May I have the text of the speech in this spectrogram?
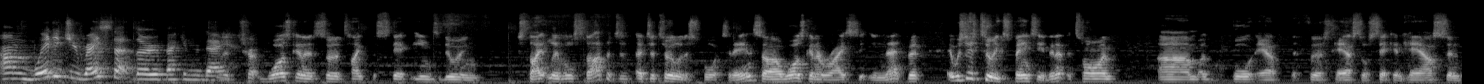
um, where did you race that though back in the day? I was going to sort of take the step into doing state level stuff. It's a, it's a two litre sport sedan, so I was going to race it in that, but it was just too expensive. And at the time, um, I bought out the first house or second house, and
